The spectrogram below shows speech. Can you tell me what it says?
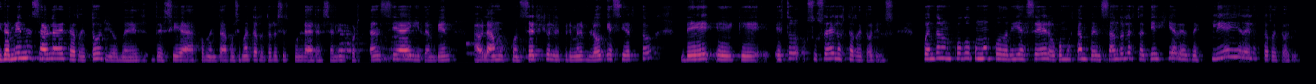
Y también se habla de territorio, me decía, comentaba, pusimos territorio circular, o sea, la importancia, y también hablábamos con Sergio en el primer bloque, ¿cierto?, de eh, que esto sucede en los territorios. Cuéntanos un poco cómo podría ser o cómo están pensando la estrategia de despliegue de los territorios.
